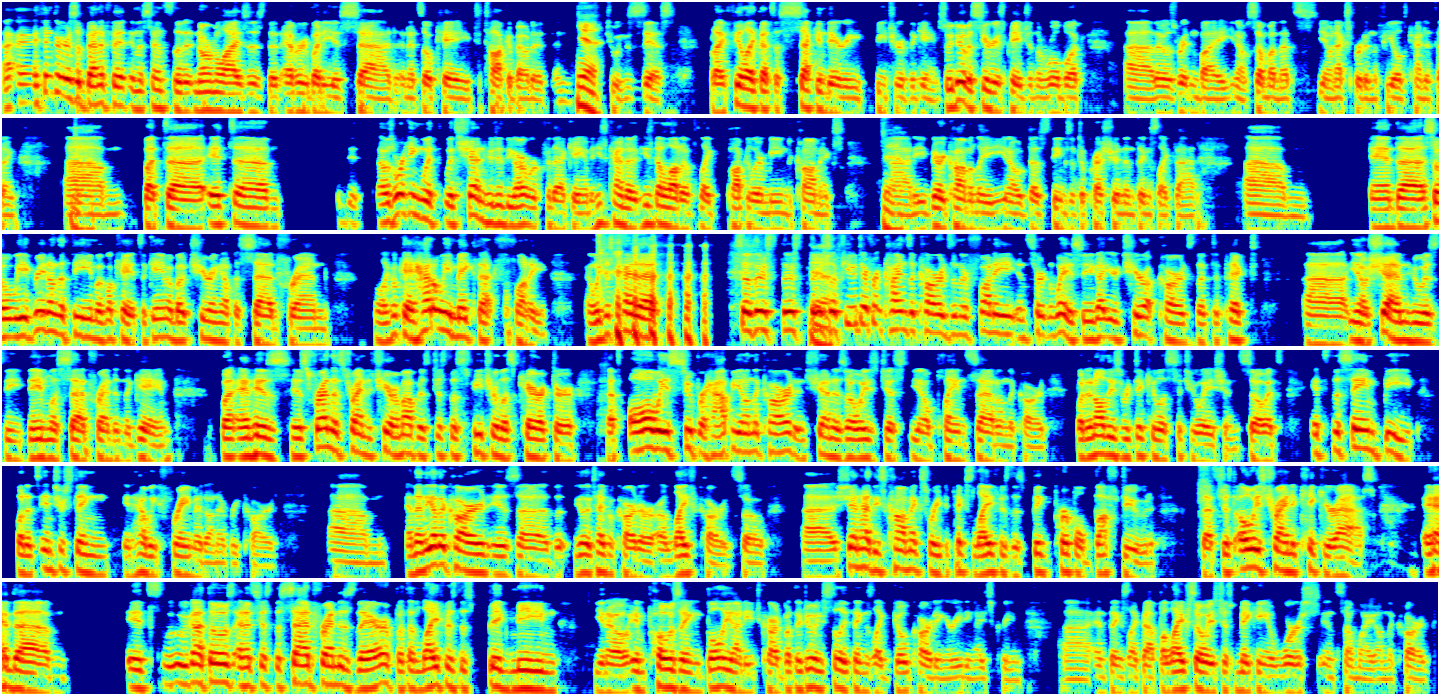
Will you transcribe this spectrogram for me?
I think there is a benefit in the sense that it normalizes that everybody is sad and it's okay to talk about it and yeah. to exist. But I feel like that's a secondary feature of the game. So we do have a serious page in the rule book uh, that was written by you know someone that's you know an expert in the field kind of thing. Yeah. Um, but uh, it, um, it, I was working with with Shen who did the artwork for that game, and he's kind of he's got a lot of like popular memed comics, yeah. uh, and he very commonly you know does themes of depression and things like that. Um, and uh, so we agreed on the theme of okay, it's a game about cheering up a sad friend. We're like, okay, how do we make that funny? And we just kind of so there's there's there's yeah. a few different kinds of cards, and they're funny in certain ways. So you got your cheer up cards that depict, uh, you know, Shen, who is the nameless sad friend in the game, but and his his friend that's trying to cheer him up is just this featureless character that's always super happy on the card, and Shen is always just you know plain sad on the card, but in all these ridiculous situations. So it's it's the same beat but it's interesting in how we frame it on every card. Um, and then the other card is uh, the, the, other type of card are, are life cards. So uh, Shen had these comics where he depicts life as this big purple buff dude that's just always trying to kick your ass. And um, it's we got those, and it's just the sad friend is there, but then life is this big mean, you know, imposing bully on each card. But they're doing silly things like go karting or eating ice cream uh, and things like that. But life's always just making it worse in some way on the card.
